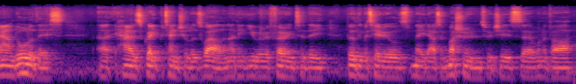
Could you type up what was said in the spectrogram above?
around all of this uh, has great potential as well. And I think you were referring to the building materials made out of mushrooms, which is uh, one of our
